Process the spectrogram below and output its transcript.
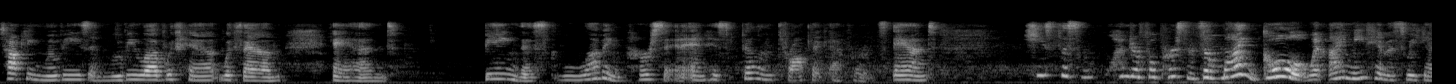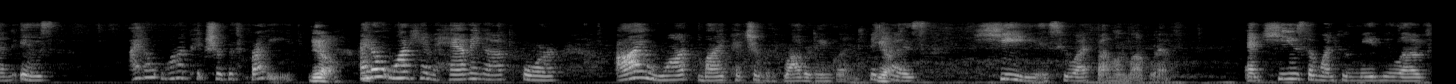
talking movies and movie love with him with them and being this loving person and his philanthropic efforts and he's this wonderful person so my goal when i meet him this weekend is i don't want a picture with freddy Yeah. I don't want him hamming up or I want my picture with Robert Englund Yeah. because he is who I fell in love with. And he is the one who made me love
